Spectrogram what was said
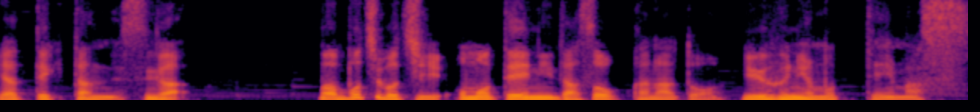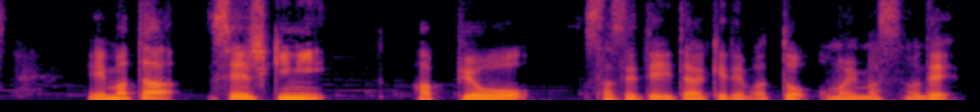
やってきたんですが、まあ、ぼちぼち表に出そうかなというふうに思っています。えまた、正式に発表をさせていただければと思いますので、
